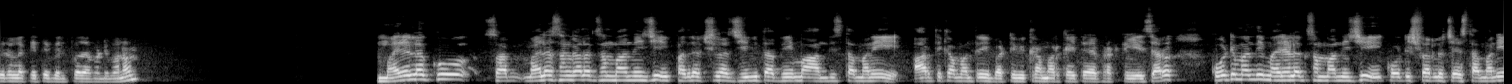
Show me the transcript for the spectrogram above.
వీరులకైతే వెళ్ళిపోదామండి మనం. మహిళలకు మహిళా సంఘాలకు సంబంధించి పది లక్షల జీవిత బీమా అందిస్తామని ఆర్థిక మంత్రి బట్టి విక్రమార్క అయితే ప్రకటన చేశారు. కోటి మంది మహిళలకు సంబంధించి కోటీశ్వర్లు చేస్తామని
